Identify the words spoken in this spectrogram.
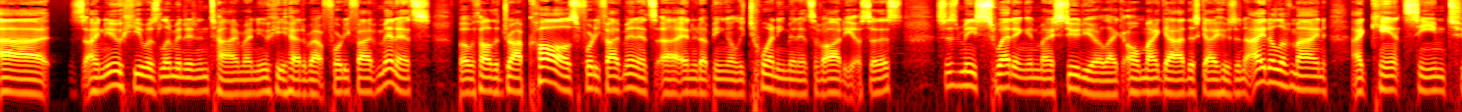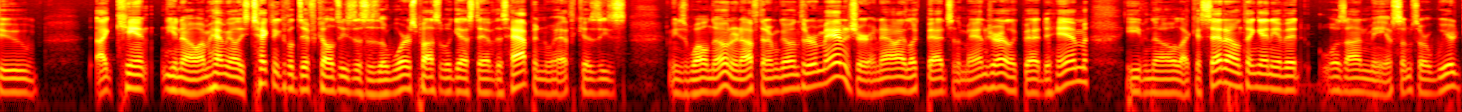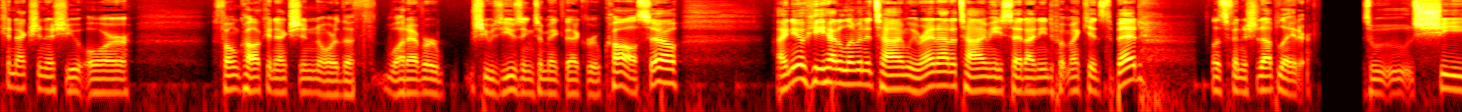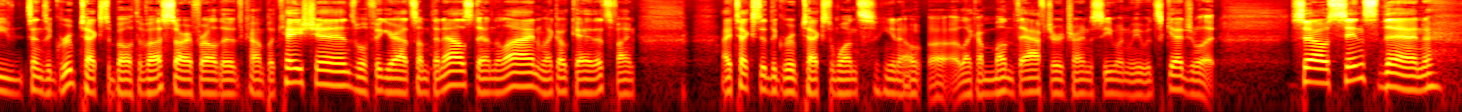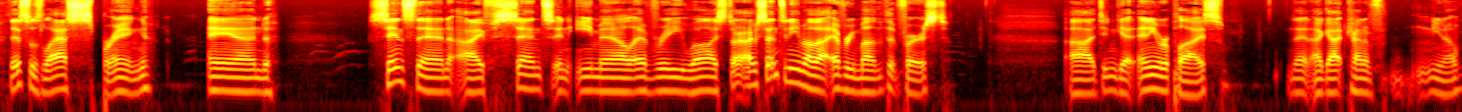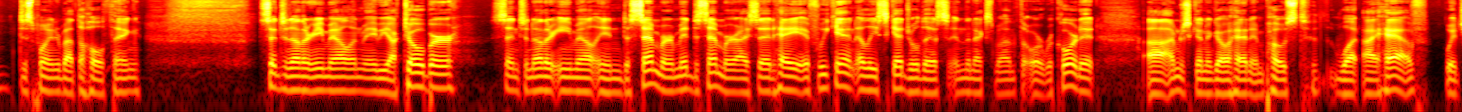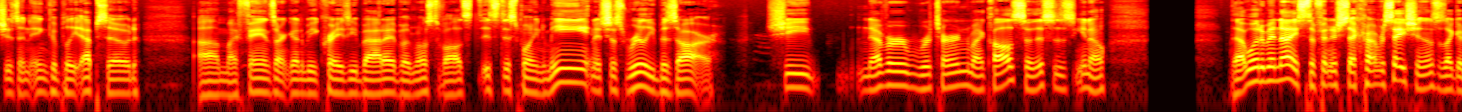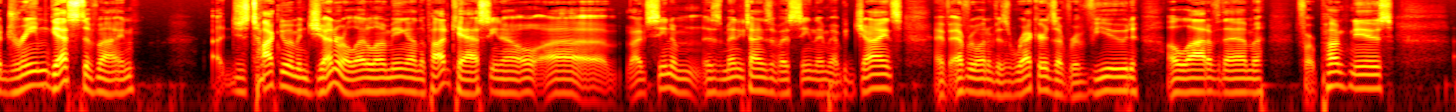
Uh, I knew he was limited in time. I knew he had about 45 minutes, but with all the drop calls, 45 minutes uh, ended up being only 20 minutes of audio. So this this is me sweating in my studio, like, oh my god, this guy who's an idol of mine, I can't seem to. I can't, you know, I'm having all these technical difficulties. This is the worst possible guest to have this happen with because he's he's well known enough that I'm going through a manager, and now I look bad to the manager. I look bad to him, even though, like I said, I don't think any of it was on me. Of some sort of weird connection issue or phone call connection or the th- whatever she was using to make that group call. So I knew he had a limited time. We ran out of time. He said, "I need to put my kids to bed. Let's finish it up later." So she sends a group text to both of us. Sorry for all the complications. We'll figure out something else down the line. I'm like, okay, that's fine. I texted the group text once, you know, uh, like a month after, trying to see when we would schedule it. So since then, this was last spring, and since then I've sent an email every. Well, I start. I've sent an email about every month at first. Uh, I didn't get any replies. Then I got kind of, you know, disappointed about the whole thing. Sent another email in maybe October sent another email in December, mid December. I said, hey, if we can't at least schedule this in the next month or record it, uh, I'm just going to go ahead and post what I have, which is an incomplete episode. Um, my fans aren't going to be crazy about it, but most of all, it's, it's disappointing to me, and it's just really bizarre. She never returned my calls, so this is, you know, that would have been nice to finish that conversation. This is like a dream guest of mine just talking to him in general, let alone being on the podcast. You know, uh, I've seen him as many times as I've seen They Might Giants. I have every one of his records. I've reviewed a lot of them for Punk News.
